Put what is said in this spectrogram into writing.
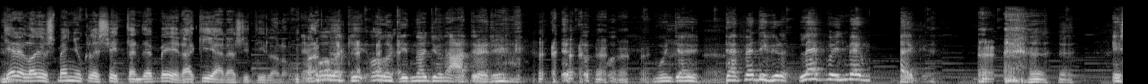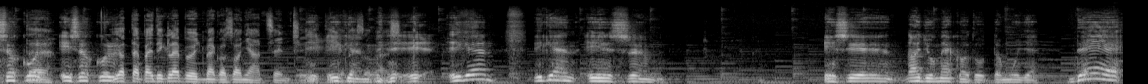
Gyere Lajos, menjünk le sétálni, de miért? Hát kijárási tilalom. de valaki, valaki nagyon átverünk. Mondja ő, te pedig lepődj meg, meg. És akkor, Te. és akkor Ja, te pedig lebődj meg az anyád szentségét. Igen, másik. i- igen, igen, és, és nagyon meghatottam, ugye. De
